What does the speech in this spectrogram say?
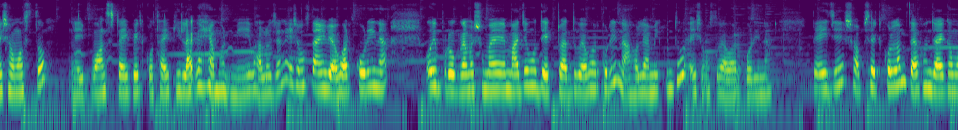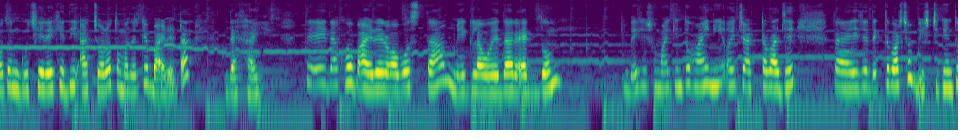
এই সমস্ত, এই পন্স টাইপের কোথায় কি লাগায়, আমার মেয়ে ভালো জানে। এই সমস্ত আমি ব্যবহার করি না। ওই প্রোগ্রামের সময় মাঝে মধ্যে একটু আধটু ব্যবহার করি, না হলে আমি কিন্তু এই সমস্ত ব্যবহার করি না। তো এই যে সব সেট করলাম, তো এখন জায়গা মতন গুছিয়ে রেখে দিই। আর চলো তোমাদেরকে বাইরেটা দেখাই। তো এই দেখো বাইরের অবস্থা, মেঘলা ওয়েদার একদম। বেশি সময় কিন্তু হয়নি, ওই চারটা বাজে। তাই এই যে দেখতে পাচ্ছ, বৃষ্টি কিন্তু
